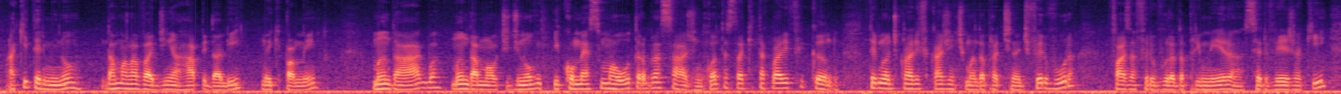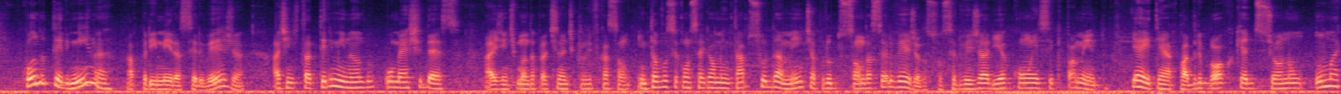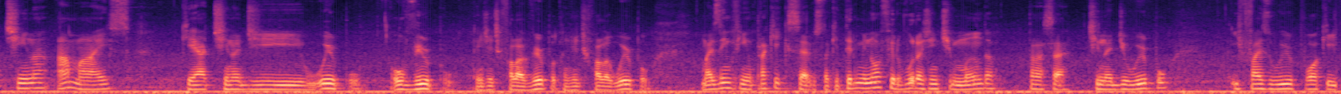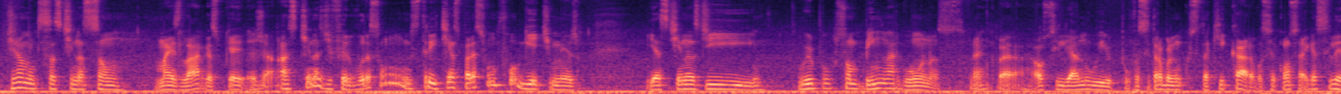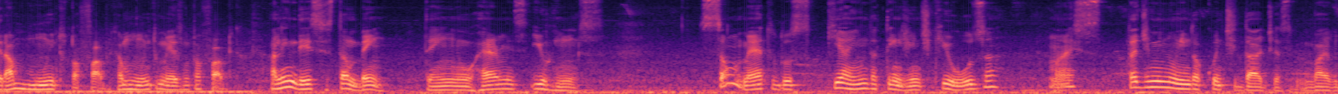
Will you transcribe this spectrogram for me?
Aqui terminou, dá uma lavadinha rápida ali no equipamento, manda água, manda malte de novo e começa uma outra abraçagem. Enquanto essa aqui está clarificando, terminou de clarificar, a gente manda para a tina de fervura, faz a fervura da primeira cerveja aqui. Quando termina a primeira cerveja, a gente está terminando o mesh dessa. Aí a gente manda para a tina de clarificação. Então você consegue aumentar absurdamente a produção da cerveja, da sua cervejaria com esse equipamento. E aí tem a quadribloco que adicionam uma tina a mais, que é a tina de Whirlpool ou Whirlpool. Tem gente que fala Whirlpool, tem gente que fala Whirlpool. Mas enfim, para que, que serve isso aqui? Terminou a fervura, a gente manda para essa tina de Whirlpool e faz o Whirlpool aqui. Geralmente essas tinas são mais largas, porque já, as tinas de fervura são estreitinhas, parece um foguete mesmo. E as tinas de Whirlpool são bem largonas, né? Vai auxiliar no Whirlpool. Você trabalhando com isso daqui, cara, você consegue acelerar muito tua fábrica, muito mesmo tua fábrica. Além desses, também tem o Hermes e o Rims. São métodos que ainda tem gente que usa, mas está diminuindo a quantidade,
